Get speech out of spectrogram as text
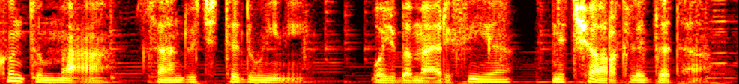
كنتم مع ساندويتش تدويني وجبة معرفية نتشارك لذتها.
